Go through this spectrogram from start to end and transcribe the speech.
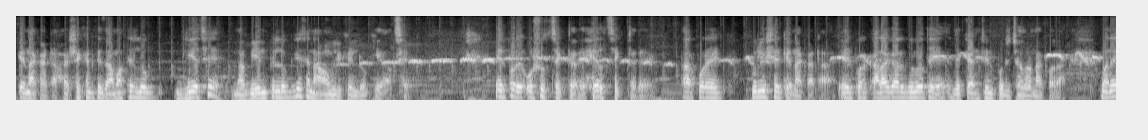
কেনাকাটা হয়, সেখানে জামাতের লোক গিয়েছে, না বিএনপির লোক গিয়েছে, না আওয়ামী লীগের লোকই আছে? এরপরে ওষুধ সেক্টরে হেলথ সেক্টরে তারপরে পুলিশের কেনাকাটা, এরপর কারাগারগুলোতে যে ক্যান্টিন পরিচালনা করা। মানে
